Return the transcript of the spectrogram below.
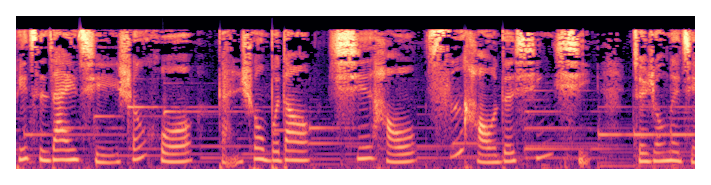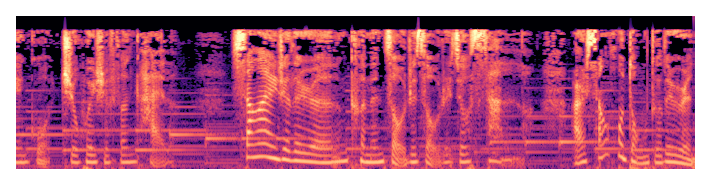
彼此在一起生活，感受不到丝毫丝毫的欣喜，最终的结果只会是分开了。相爱着的人可能走着走着就散了，而相互懂得的人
